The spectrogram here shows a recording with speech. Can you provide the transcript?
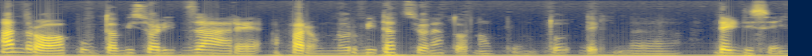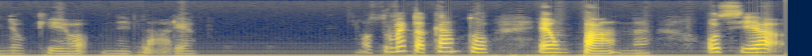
andrò appunto a visualizzare, a fare un'orbitazione attorno a un punto del, del disegno che ho nell'area. Lo strumento accanto è un pan, ossia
